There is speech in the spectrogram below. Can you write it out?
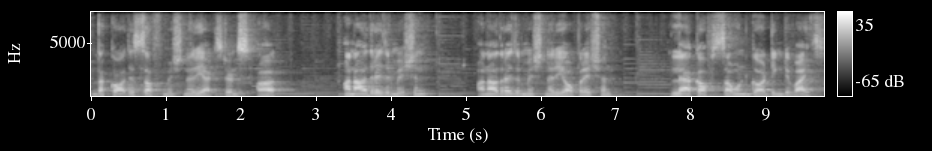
The causes of machinery accidents are unauthorized machine unauthorized machinery operation lack of sound guarding device,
